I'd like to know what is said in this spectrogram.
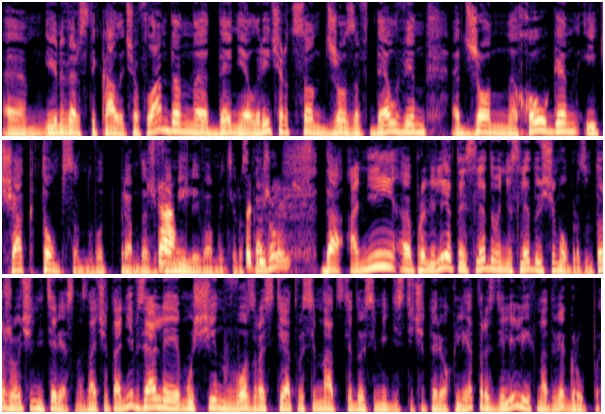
э, University College of London, Дэниел Ричардсон, Джозеф Делвин, Джон Хоуген и Чак Томпсон, вот прям даже да. фамилии вам эти расскажу. Да, они провели это исследование следующим образом, тоже очень интересно. Значит, они взяли мужчин в возрасте от 18 до 74 лет, разделили их на две группы.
